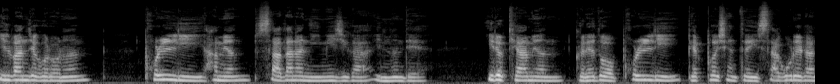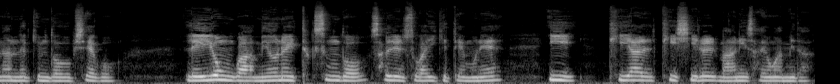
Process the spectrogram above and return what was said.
일반적으로는 폴리 하면 싸다는 이미지가 있는데 이렇게 하면 그래도 폴리 100%의 싸구려라는 느낌도 없애고 레이온과 면의 특성도 살릴 수가 있기 때문에 이 TRTC를 많이 사용합니다.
